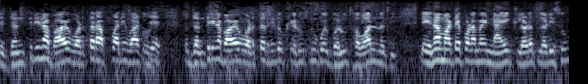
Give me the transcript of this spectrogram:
જે જંત્રીના ભાવે વળતર આપવાની વાત છે તો જંત્રીના ભાવે વળતરથી તો ખેડૂતનું કોઈ ભલું થવાનું નથી. એટલે એના માટે પણ અમે ન્યાયિક લડત લડીશું.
